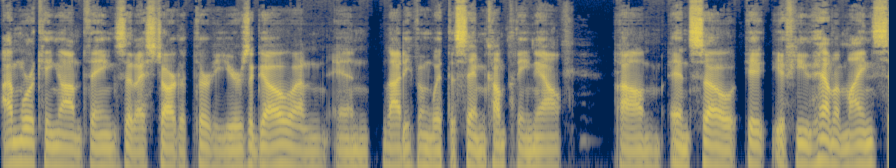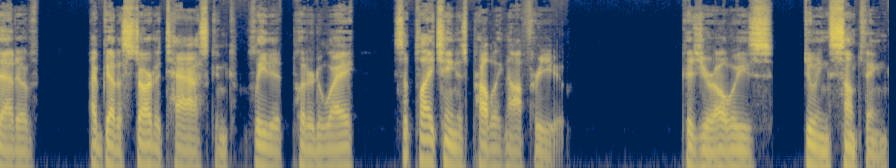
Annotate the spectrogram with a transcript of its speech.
I'm working on things that I started 30 years ago and, and not even with the same company now. Um, and so it, if you have a mindset of, I've got to start a task and complete it, put it away, supply chain is probably not for you because you're always doing something.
